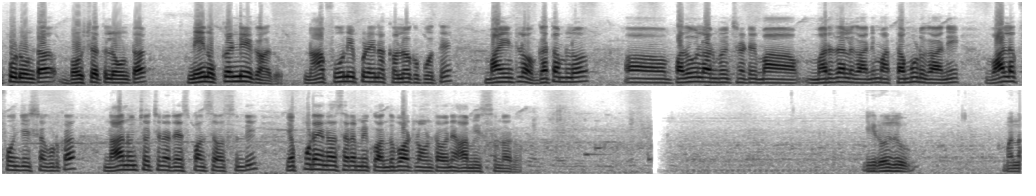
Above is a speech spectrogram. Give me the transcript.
ఇప్పుడు ఉంటా భవిష్యత్తులో ఉంటా. నేను ఒక్కడనే కాదు. నా ఫోన్ ఎప్పుడైనా కలవకపోతే మా ఇంట్లో గతంలో పదవులు అనుభవించినట్టు మా మరదలు కానీ మా తమ్ముడు కానీ వాళ్ళకు ఫోన్ చేసినా కూడా నా నుంచి వచ్చిన రెస్పాన్స్ వస్తుంది. ఎప్పుడైనా సరే మీకు అందుబాటులో ఉంటామని హామీ ఇస్తున్నారు. ఈరోజు మన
